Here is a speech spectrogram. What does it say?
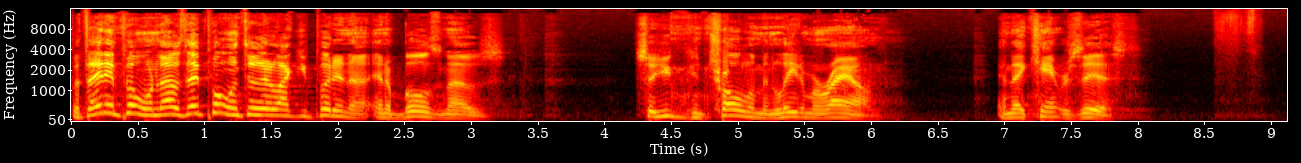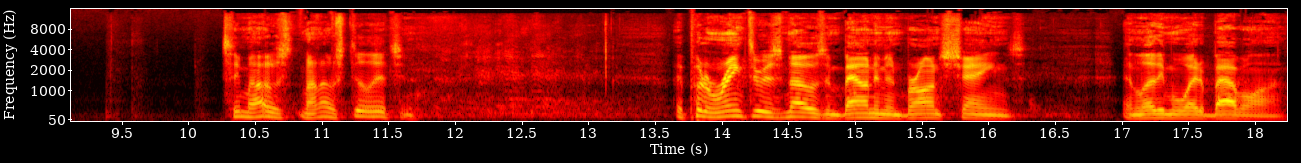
But they didn't put one of those. They put one through there like you put in a, in a bull's nose. So you can control them and lead them around. And they can't resist. See, my nose, my nose still itching. they put a ring through his nose and bound him in bronze chains and led him away to Babylon.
